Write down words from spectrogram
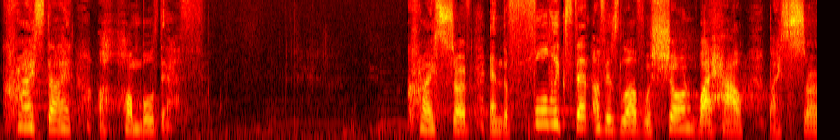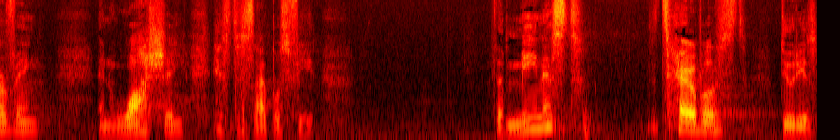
Christ died a humble death. Christ served, and the full extent of his love was shown by how? By serving and washing his disciples' feet. The meanest, the terriblest duties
